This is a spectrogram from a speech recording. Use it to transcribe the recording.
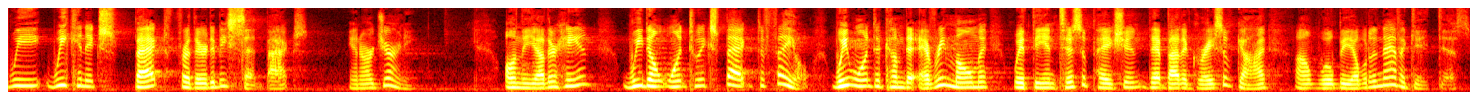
we, we can expect for there to be setbacks in our journey. On the other hand, we don't want to expect to fail. We want to come to every moment with the anticipation that by the grace of God, uh, we'll be able to navigate this.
